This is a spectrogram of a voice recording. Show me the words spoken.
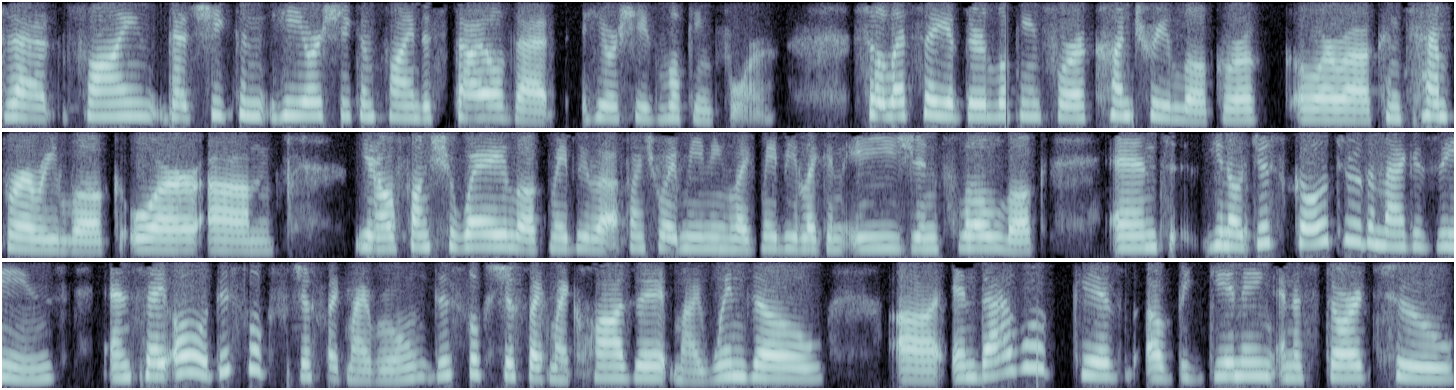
that find that she can he or she can find a style that he or she is looking for. So let's say if they're looking for a country look or or a contemporary look or um, you know, feng shui look, maybe feng shui meaning like maybe like an Asian flow look, and you know, just go through the magazines and say, oh, this looks just like my room. This looks just like my closet, my window, uh, and that will give a beginning and a start to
